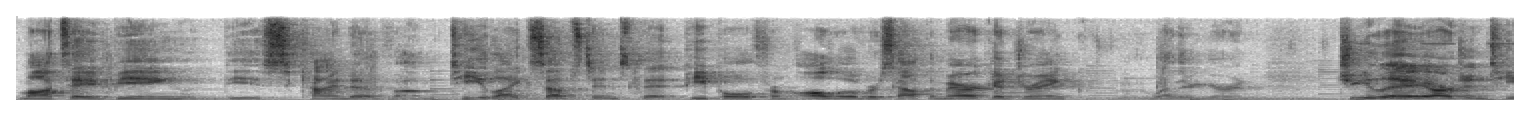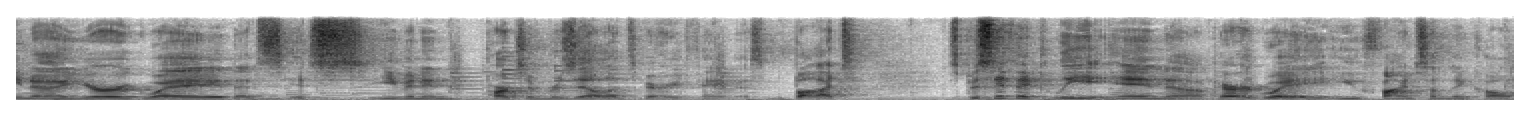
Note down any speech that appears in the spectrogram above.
Mate being this kind of um, tea-like substance that people from all over South America drink, whether you're in Chile, Argentina, Uruguay, that's it's even in parts of Brazil it's very famous. But specifically in uh, Paraguay you find something called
